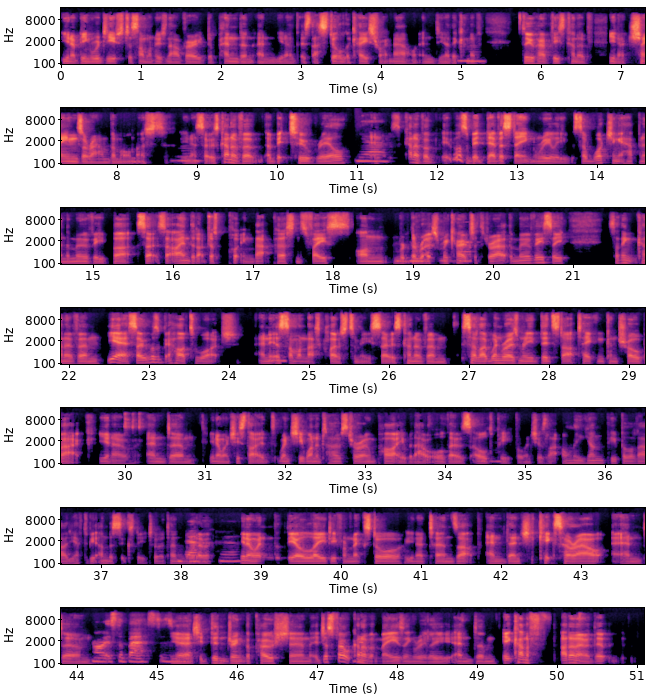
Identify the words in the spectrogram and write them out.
you know, being reduced to someone who's now very dependent, and you know, is that still the case right now? And you know, they kind of mm do have these kind of you know chains around them almost mm. you know mm. so it was kind of a, a bit too real yeah it was kind of a it was a bit devastating really so watching it happen in the movie but so so i ended up just putting that person's face on mm. the rosemary character yeah. throughout the movie so so I think kind of um yeah, so it was a bit hard to watch and it is mm. someone that's close to me so it's kind of um so like when rosemary did start taking control back you know and um you know when she started when she wanted to host her own party without all those old mm-hmm. people and she was like only young people allowed you have to be under 60 to attend yeah, whatever yeah. you know when the old lady from next door you know turns up and then she kicks her out and um oh it's the best yeah it? she didn't drink the potion it just felt kind yeah. of amazing really and um it kind of I don't know. The,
